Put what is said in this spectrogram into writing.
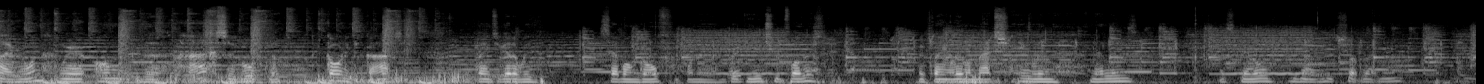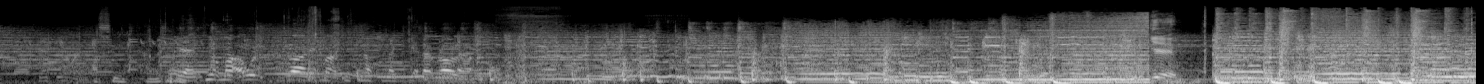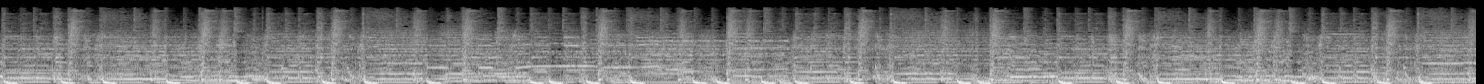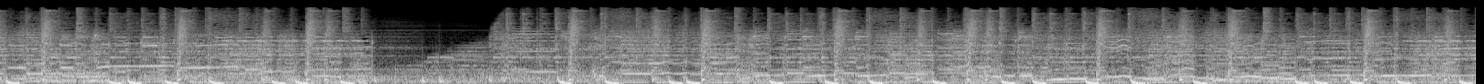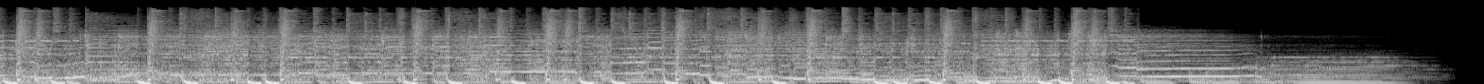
Hi everyone. We're on the Haagsche Golf Club, the Koninklijke Haagsche. We're playing together with Seb on Golf, one of the big YouTube followers. We're playing a little match, England, Netherlands. That's Daryl, he's got a good shot right now. Let's see how it goes. Yeah, it's not much, I wouldn't run it much, it's enough to get that roll out.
